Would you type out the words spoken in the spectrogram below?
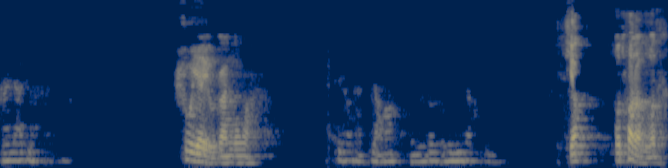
专家就是术业有专攻啊。行，不错的骡子，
